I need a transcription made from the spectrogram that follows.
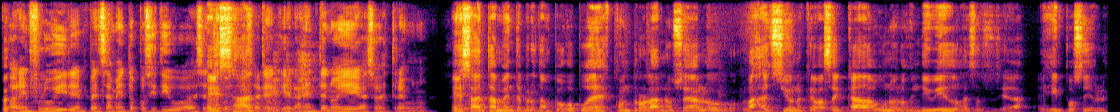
Para, para influir en pensamientos positivos a ese tipo Exacto. de cosas, que, que la gente no llegue a esos extremos, ¿no? Exactamente, pero tampoco puedes controlar, o sea, lo- las acciones que va a hacer cada uno de los individuos de esa sociedad. Es imposible.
